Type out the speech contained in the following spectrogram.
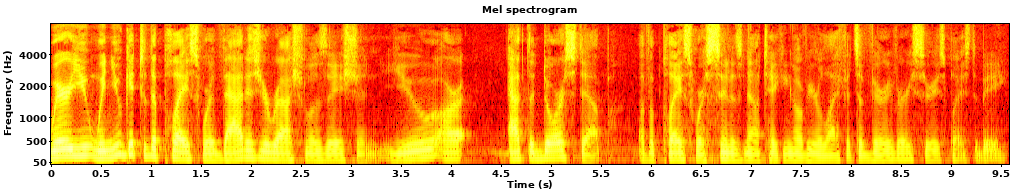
Where you, when you get to the place where that is your rationalization, you are at the doorstep of a place where sin is now taking over your life. It's a very, very serious place to be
